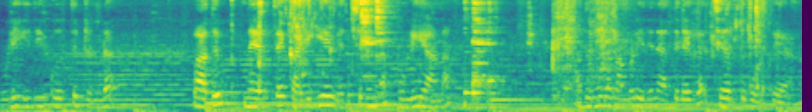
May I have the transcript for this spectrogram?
പുളി ഇതിൽ കുത്തിട്ടുണ്ട്. അപ്പം അത് നേരത്തെ കഴുകി വെച്ചിരുന്ന പുളിയാണ്. അതുകൂടെ നമ്മൾ ഇതിനകത്തിലേക്ക് ചേർത്ത് കൊടുക്കുകയാണ്.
